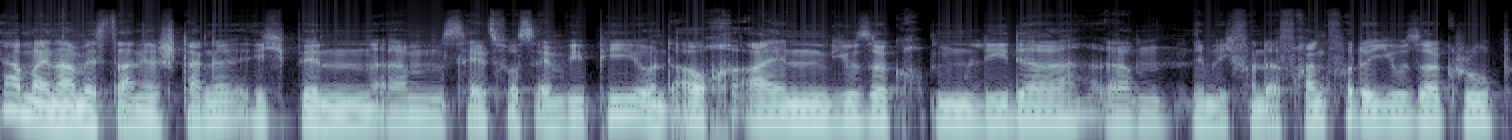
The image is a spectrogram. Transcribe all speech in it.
ja, mein Name ist Daniel Stange. Ich bin ähm, Salesforce MVP und auch ein User-Gruppen-Leader, ähm, nämlich von der Frankfurter User Group.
